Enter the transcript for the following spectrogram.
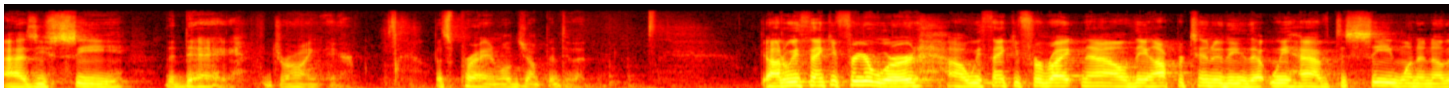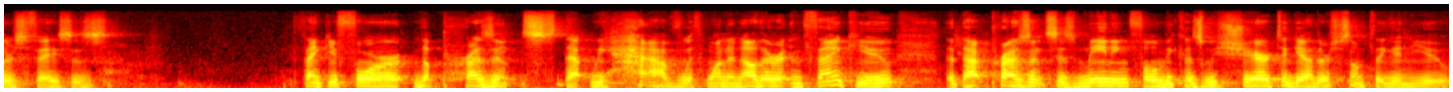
as you see the day drawing near. Let's pray and we'll jump into it. God, we thank you for your word. Uh, we thank you for right now the opportunity that we have to see one another's faces. Thank you for the presence that we have with one another, and thank you that that presence is meaningful because we share together something in you.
